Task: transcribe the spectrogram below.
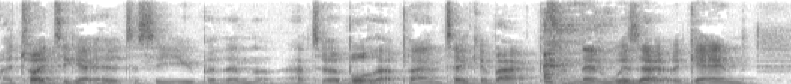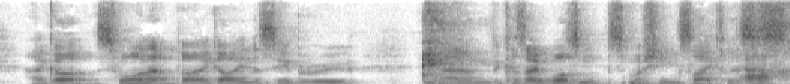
I tried to get her to see you, but then I had to abort that plan, take her back, and then whiz out again. I got sworn at by a guy in a Subaru um, because I wasn't smushing cyclists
